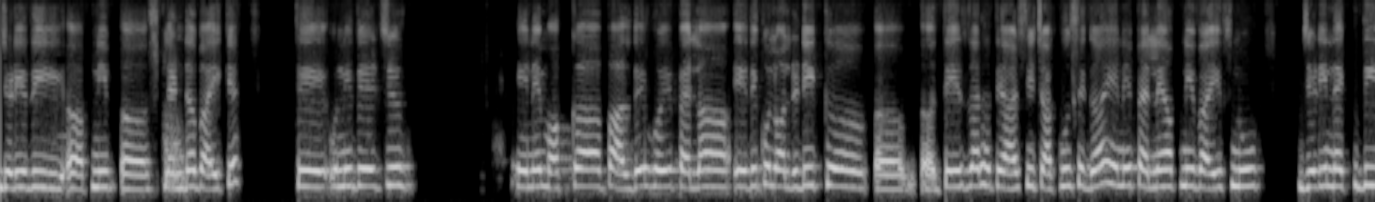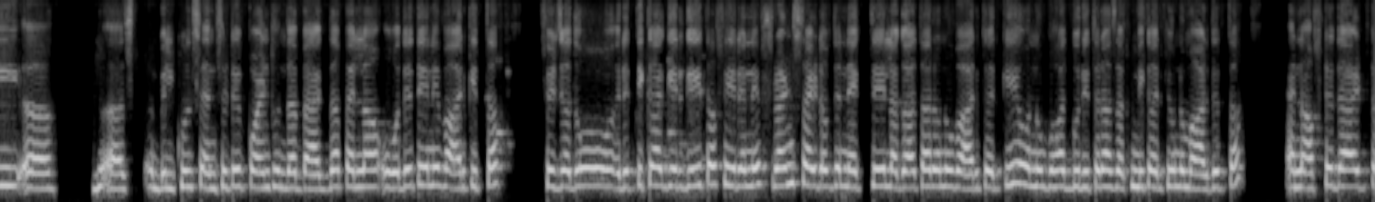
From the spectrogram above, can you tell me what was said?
ਜਿਹੜੀ ਇਹਦੀ ਆਪਣੀ ਸਪਲੈਂਡਰ ਬਾਈਕ ਹੈ। ਤੇ ਉਨੀ ਦੇਰ 'ਚ ਇਹਨੇ ਮੌਕਾ ਭਾਲਦੇ ਹੋਏ ਪਹਿਲਾਂ ਇਹਦੇ ਕੋਲ ਆਲਰੇਡੀ ਇੱਕ ਅ, ਹਥਿਆਰ ਸੀ ਚਾਕੂ ਸੀਗਾ। ਇਹਨੇ ਪਹਿਲੇ ਆਪਣੀ ਵਾਈਫ ਨੂੰ ਜਿਹੜੀ ਨੈਕ ਦੀ ਬਿਲਕੁਲ ਸੈਂਸਿਟਿਵ ਪੁਆਇੰਟ ਹੁੰਦਾ ਬੈਕ ਦਾ ਪਹਿਲਾਂ ਉਹਦੇ ਤੇ ਇਹਨੇ ਵਾਰ ਕੀਤਾ। ਫਿਰ ਜਦੋਂ ਰਿਤਿਕਾ ਗਿਰ ਗਈ ਤਾਂ ਫਿਰ ਇਹਨੇ front side of the neck ਤੇ ਲਗਾਤਾਰ ਉਹਨੂੰ ਵਾਰ ਕਰਕੇ ਉਹਨੂੰ ਬਹੁਤ ਬੁਰੀ ਤਰ੍ਹਾਂ ਜ਼ਖਮੀ ਕਰਕੇ ਉਹਨੂੰ ਮਾਰ ਦਿੱਤਾ। ਐਂਡ ਆਫਟਰ ਦੈਟ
